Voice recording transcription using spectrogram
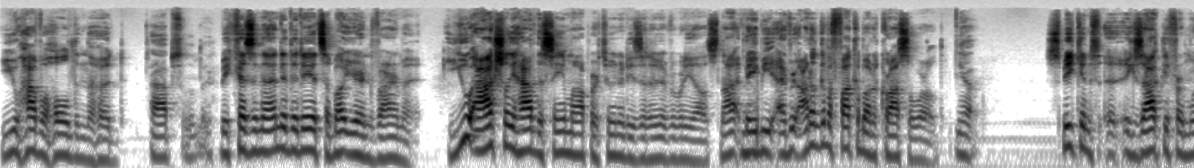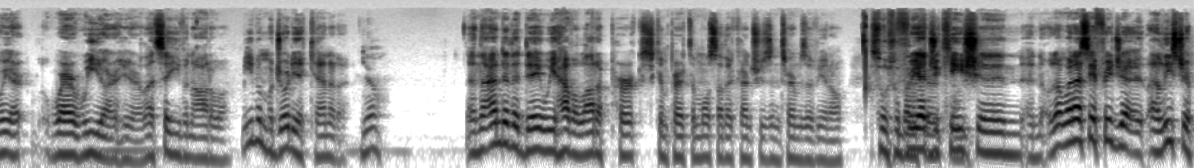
you have a hold in the hood. absolutely, Because in the end of the day, it's about your environment. You actually have the same opportunities as everybody else. Not maybe every. I don't give a fuck about across the world. yeah, Speaking uh, exactly from where where we are here, let's say even Ottawa, even majority of Canada. yeah. And the end of the day, we have a lot of perks compared to most other countries in terms of you know Social free benefits and- education and when I say free, at least your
